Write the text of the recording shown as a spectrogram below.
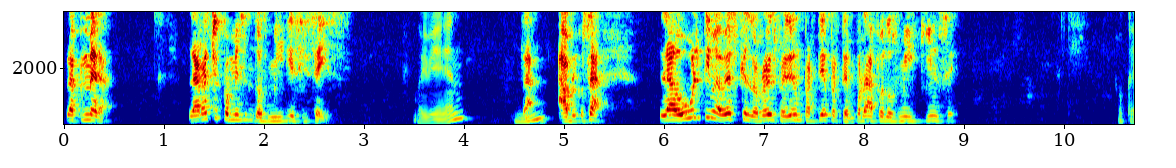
La primera, la racha comienza en 2016. Muy bien. o sea, la última vez que los Reyes perdieron un partido pretemporada fue 2015. Ok.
